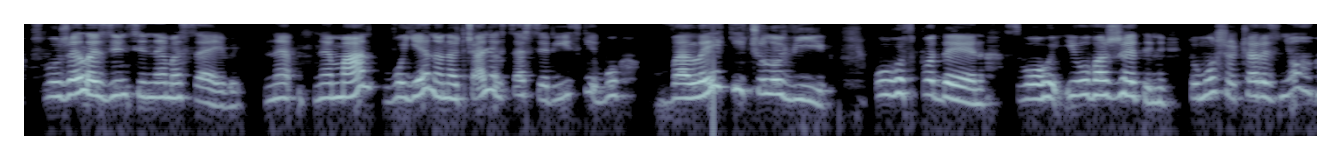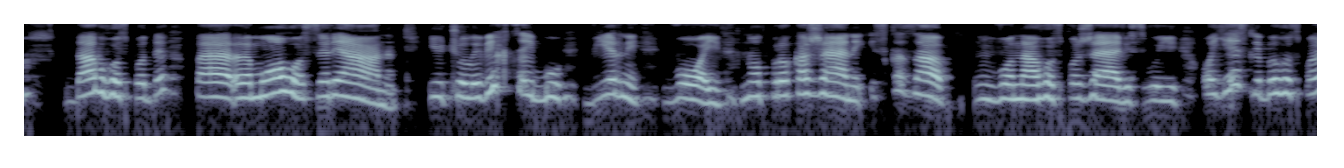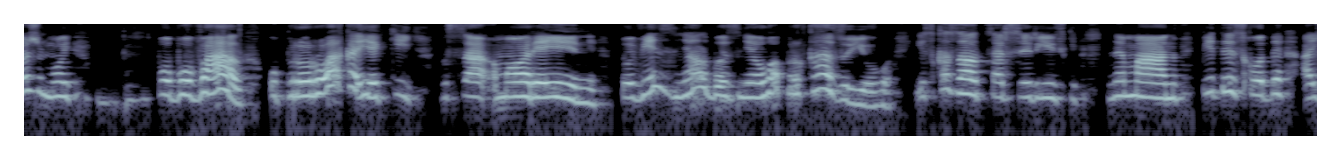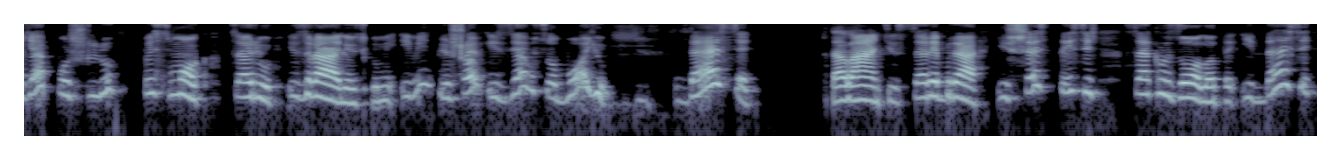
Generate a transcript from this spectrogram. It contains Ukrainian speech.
служила зінці Немесеєві. Не, Неман, воєнно-начальник цар сирійський, був великий чоловік у господин свого і уважительний, тому що через нього дав Господи перемогу сиріанам. І чоловік цей був вірний воїн, но прокажений, і сказав вона госпожеві своїй, о, якщо би Господь мой побував у пророка, який в Самаріїні, то він зняв би з нього проказу його. І сказав цар сирійський, Неману, піди сходи, а я пошлю письмо к царю Ізраїльському. І він пішов і взяв з собою десять талантів серебра і шесть тисяч секл золота і десять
